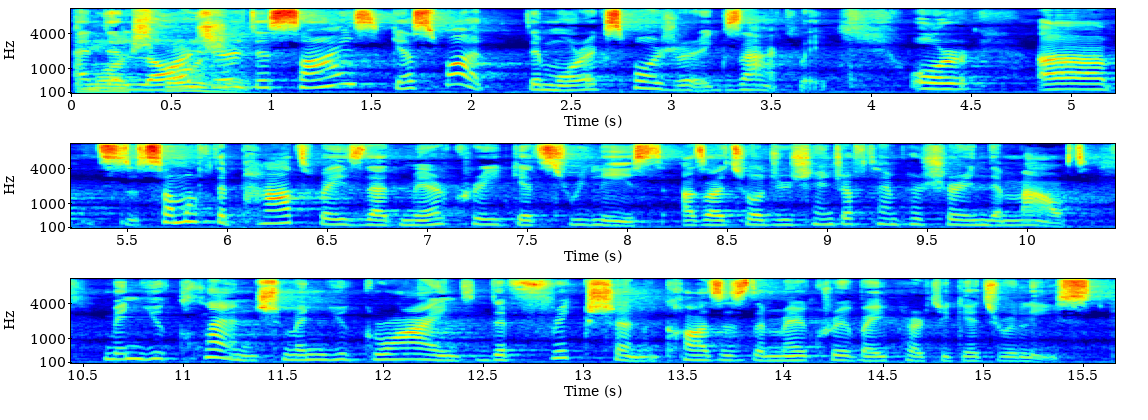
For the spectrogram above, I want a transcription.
the and the exposure. larger the size, guess what? The more exposure, exactly. Or uh, some of the pathways that mercury gets released, as I told you, change of temperature in the mouth. When you clench, when you grind, the friction causes the mercury vapor to get released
